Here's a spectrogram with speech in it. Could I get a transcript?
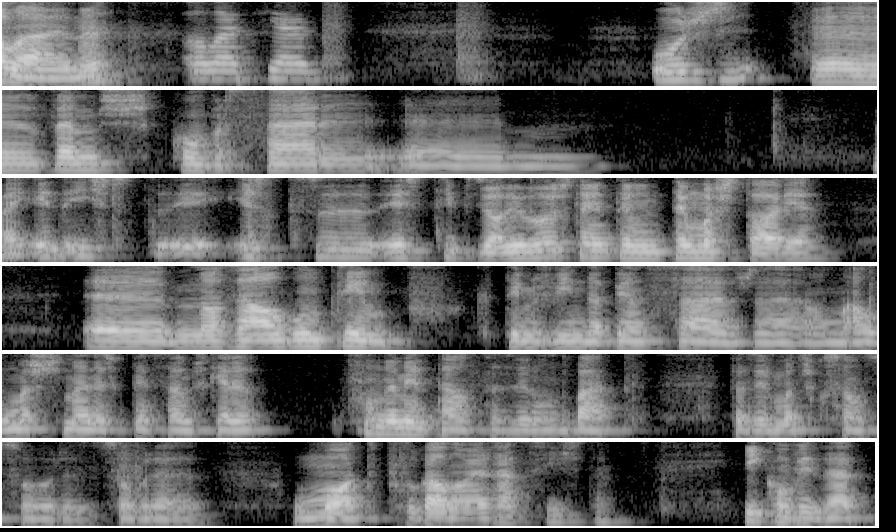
Olá, Ana. Olá, Tiago. Hoje uh, vamos conversar. Uh, bem, isto, este, este episódio de hoje tem, tem, tem uma história. Uh, nós há algum tempo que temos vindo a pensar, já há algumas semanas que pensámos que era fundamental fazer um debate, fazer uma discussão sobre, sobre a, o mote Portugal não é racista e convidar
